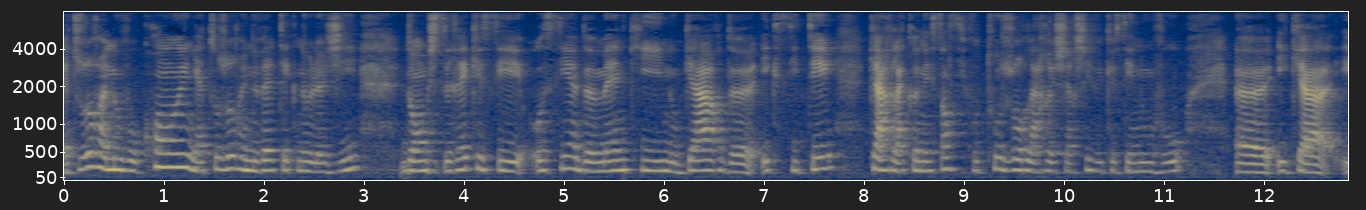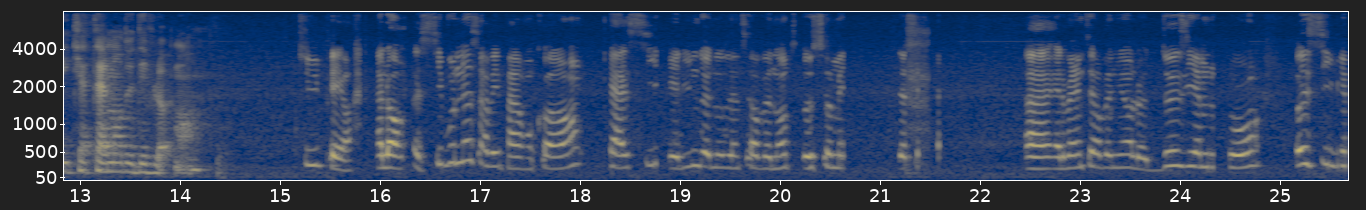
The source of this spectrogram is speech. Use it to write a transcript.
il y a toujours un nouveau coin, il y a toujours une nouvelle technologie. Donc, je dirais que c'est aussi un domaine qui nous garde excités, car la connaissance, il faut toujours la rechercher vu que c'est nouveau euh, et qu'il y, y, a tellement de développement. Super. Alors, si vous ne le savez pas encore, Cassie est l'une de nos intervenantes au sommet de cette euh, Elle va intervenir le deuxième jour, aussi bien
